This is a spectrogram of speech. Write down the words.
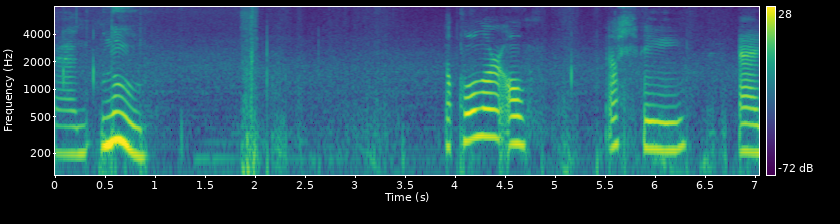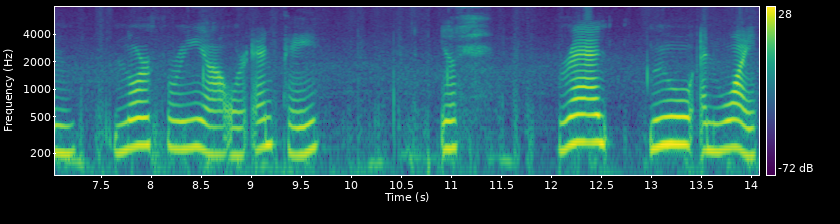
And blue. The color of SA and North Korea or NP is red, blue, and white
